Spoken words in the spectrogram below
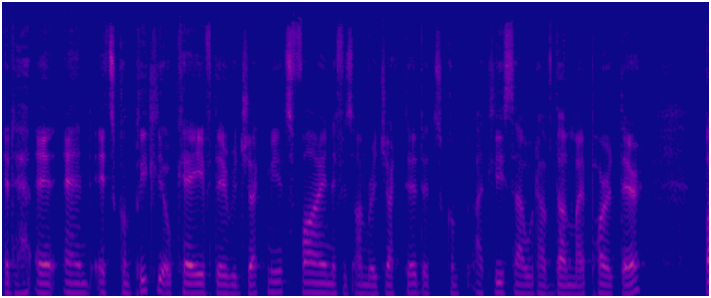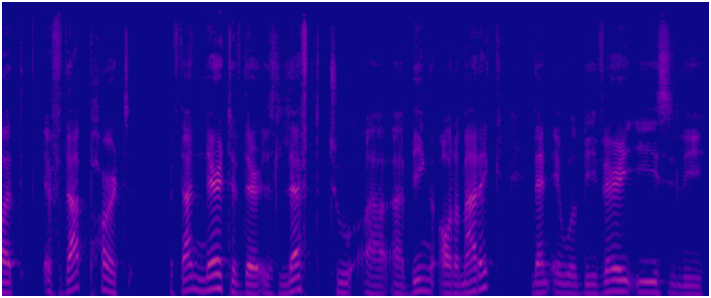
It, it, and it's completely okay if they reject me. It's fine. If it's i'm rejected it's at least i would have done my part there. But if that part if that narrative there is left to uh, uh, being automatic then it will be very easily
